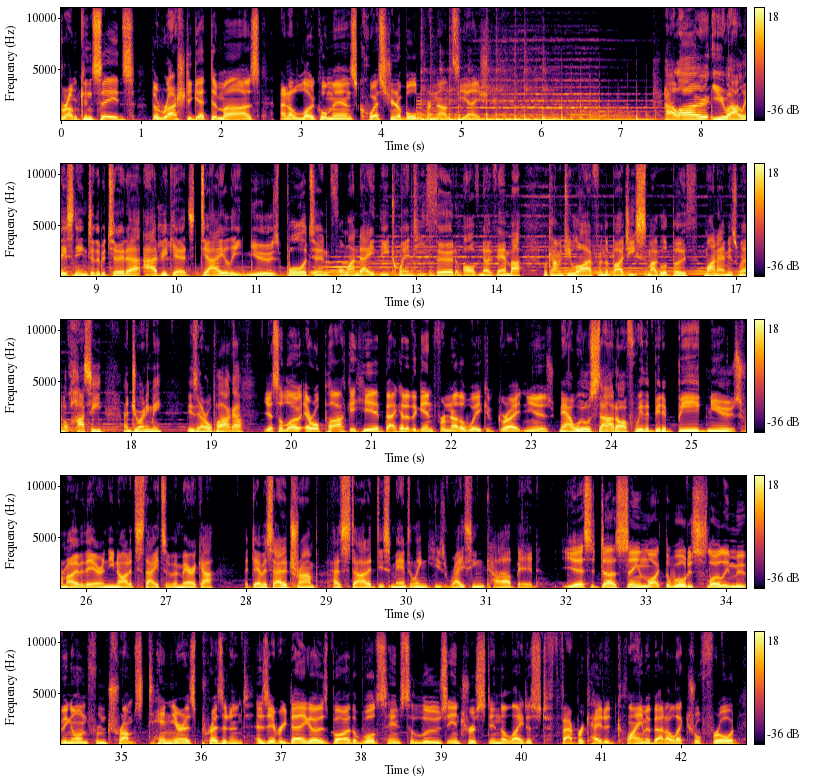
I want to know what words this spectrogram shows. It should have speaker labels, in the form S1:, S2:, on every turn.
S1: Trump concedes the rush to get to Mars and a local man's questionable pronunciation.
S2: Hello, you are listening to the Batuta Advocates Daily News Bulletin for Monday, the 23rd of November. We're coming to you live from the Budgy Smuggler booth. My name is Wendell Hussey, and joining me is Errol Parker.
S1: Yes, hello, Errol Parker here, back at it again for another week of great news.
S2: Now, we'll start off with a bit of big news from over there in the United States of America. A devastated Trump has started dismantling his racing car bed.
S1: Yes, it does seem like the world is slowly moving on from Trump's tenure as president. As every day goes by, the world seems to lose interest in the latest fabricated claim about electoral fraud.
